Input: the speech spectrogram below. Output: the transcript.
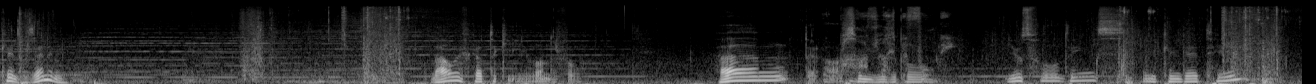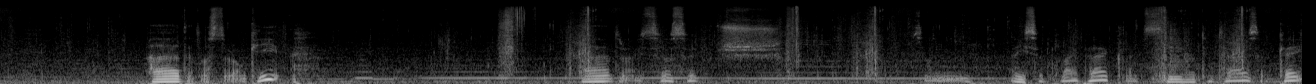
Kill his enemy. Now we've got the key. Wonderful. Um, there are some usable, useful things we can get here. Uh, that was the wrong key. Uh, dry sausage. Some a supply pack. Let's see what it has. Okay.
